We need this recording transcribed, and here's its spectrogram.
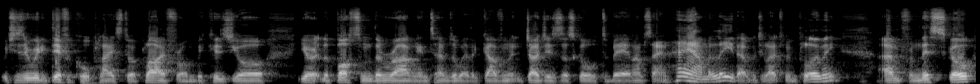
which is a really difficult place to apply from because you're you're at the bottom of the rung in terms of where the government judges the school to be. And I'm saying, hey, I'm a leader. Would you like to employ me um, from this school?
